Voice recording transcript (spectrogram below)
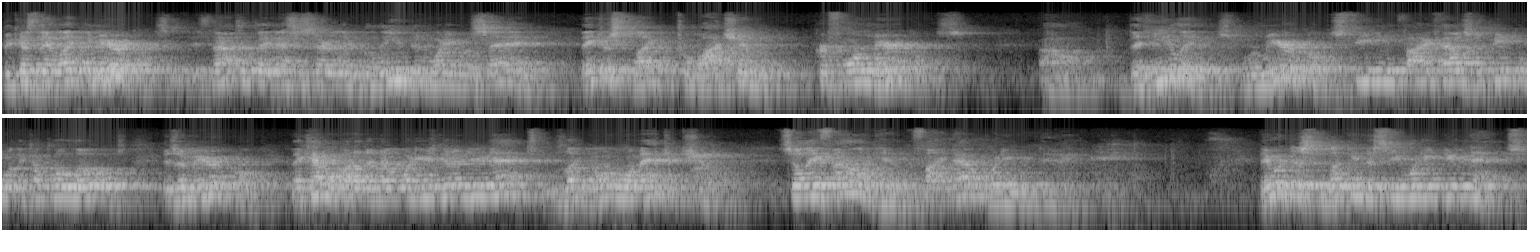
because they liked the miracles. It's not that they necessarily believed in what he was saying, they just liked to watch him perform miracles. Um, the healings were miracles. Feeding 5,000 people with a couple of loaves is a miracle. They kind of wanted to know what he was going to do next. It was like going to a magic show. So they followed him to find out what he would do. They were just looking to see what he'd do next.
